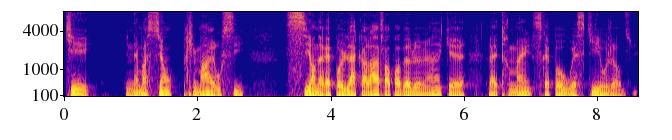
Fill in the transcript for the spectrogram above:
qui est une émotion primaire aussi. Si on n'aurait pas eu la colère, fort probablement que l'être humain ne serait pas où est-ce qu'il est aujourd'hui.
